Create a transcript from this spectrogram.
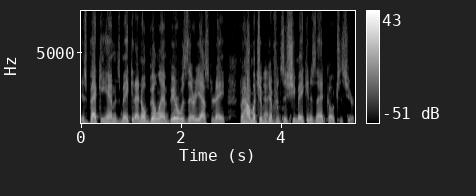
is Becky Hammonds making? I know Bill Laimbeer was there yesterday, but how much of a difference is she making as the head coach this year?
